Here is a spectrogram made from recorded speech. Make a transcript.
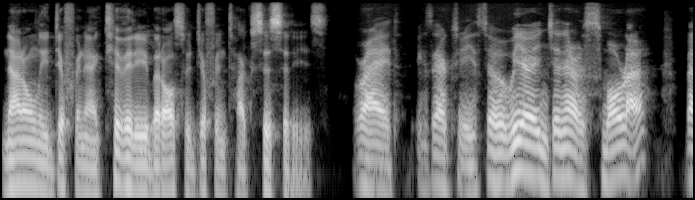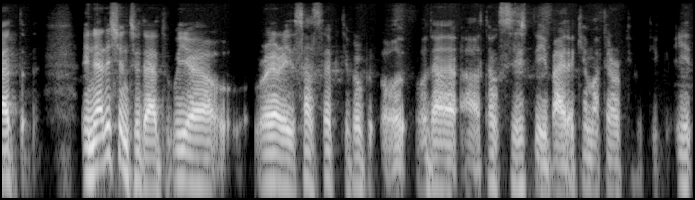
not only different activity but also different toxicities. Right, exactly. So we are in general smaller, but in addition to that, we are really susceptible to the uh, toxicity by the chemotherapeutic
